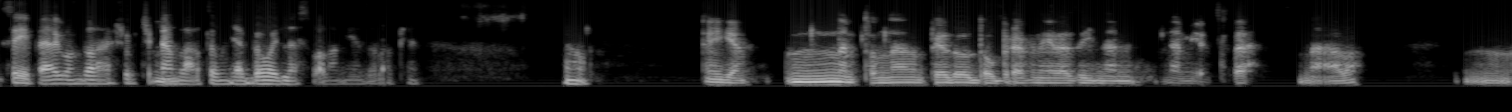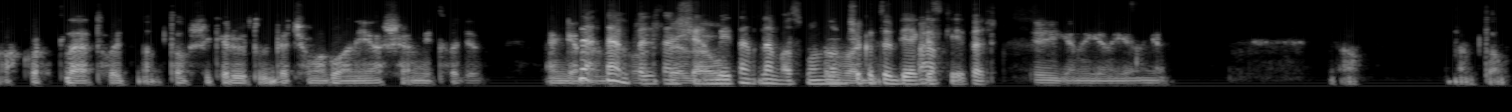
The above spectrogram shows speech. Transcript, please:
szép elgondolások, csak nem mm. látom, hogy ebből hogy lesz valami ez alapján. Ja. Igen. Nem tudom, nálam például Dobrevnél ez így nem, nem jött le nála. Mm, akkor lehet, hogy nem tudom, sikerült úgy becsomagolnia semmit, hogy ez engem ne, nem, nem feltétlenül semmit, nem, nem azt mondom, vagy, csak a többiekhez hát, képest. Igen, igen, igen, igen. Ja, nem tudom,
